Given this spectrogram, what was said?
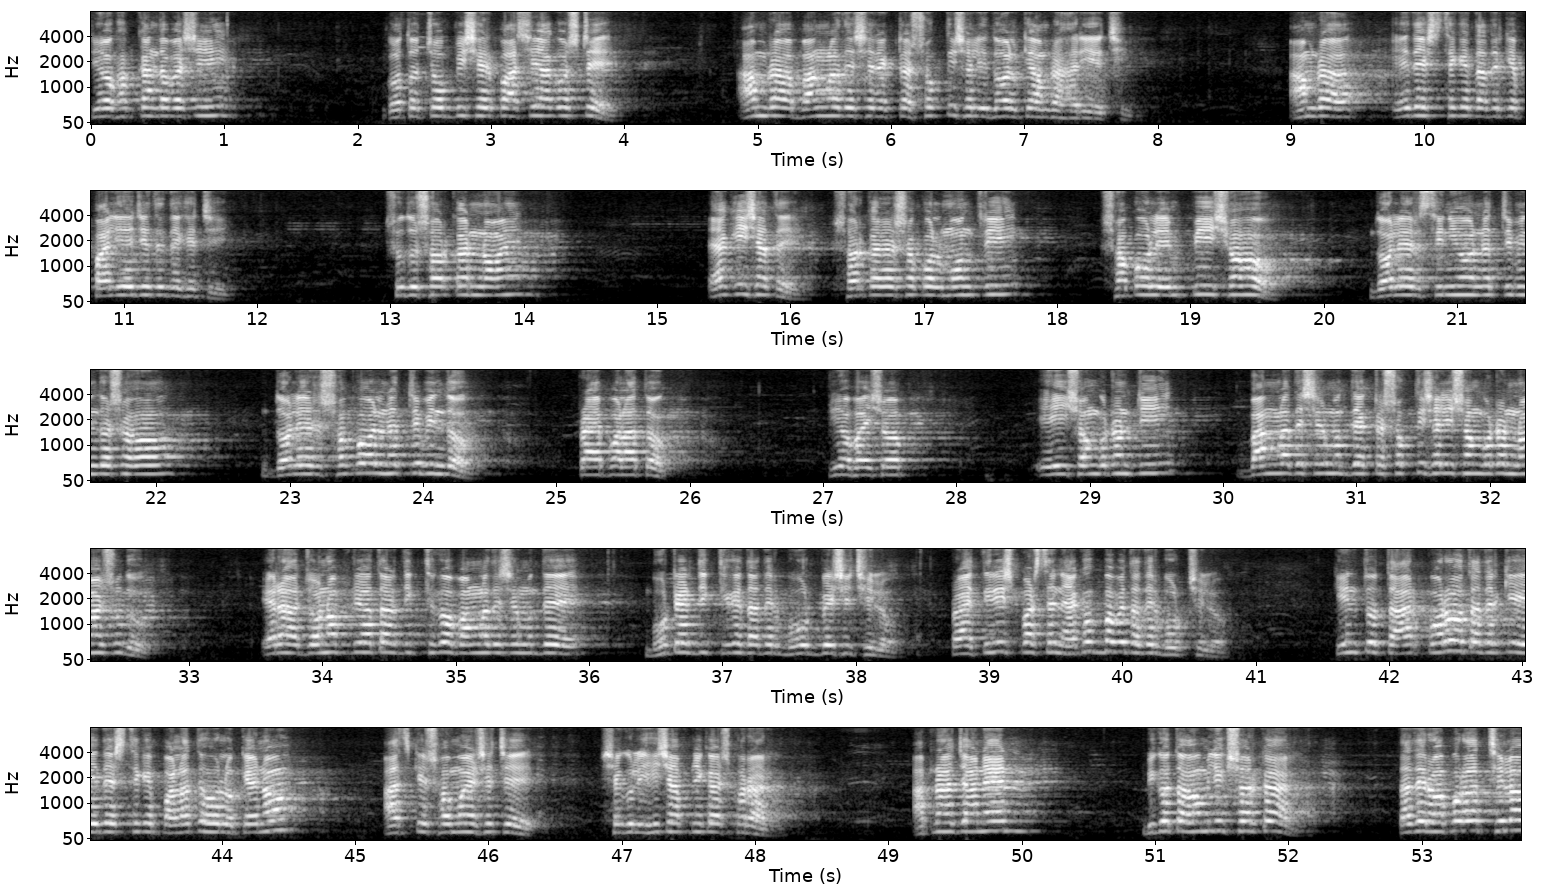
প্রিয় খাক্কান্দাবাসী গত চব্বিশের পাঁচই আগস্টে আমরা বাংলাদেশের একটা শক্তিশালী দলকে আমরা হারিয়েছি। আমরা এদেশ থেকে তাদেরকে পালিয়ে যেতে দেখেছি। শুধু সরকার নয়, একই সাথে সরকারের সকল মন্ত্রী, সকল এমপি সহ দলের সিনিয়র নেতৃবৃন্দ সহ দলের সকল নেতৃবৃন্দ, প্রায় পলাতক। প্রিয় ভাইসব এই সংগঠনটি বাংলাদেশের মধ্যে একটা শক্তিশালী সংগঠন নয় শুধু, এরা জনপ্রিয়তার দিক থেকেও বাংলাদেশের মধ্যে ভোটের দিক থেকে তাদের ভোট বেশি ছিল। প্রায় তিরিশ পার্সেন্ট এককভাবে তাদের ভোট ছিল। কিন্তু তারপরেও তাদেরকে এ দেশ থেকে পালাতে হলো কেন? আজকে সময় এসেছে সেগুলি হিসাব নিকাশ করার। আপনারা জানেন, বিগত আওয়ামী লীগ সরকার তাদের অপরাধ ছিল,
